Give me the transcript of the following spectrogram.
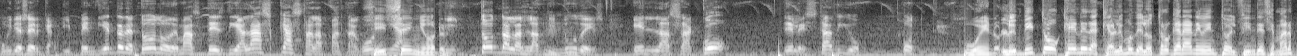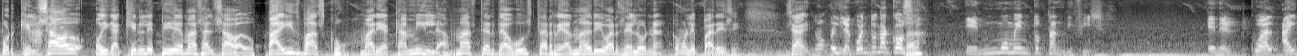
muy de cerca. Y pendiente de todo lo demás, desde Alaska hasta la Patagonia. Sí, señor. Y todas las latitudes, en la sacó del estadio Podcast. Bueno, lo invito, Kenneth, a que hablemos del otro gran evento del fin de semana, porque el sábado, oiga, ¿quién le pide más al sábado? País Vasco, María Camila, Máster de Augusta, Real Madrid, Barcelona. ¿Cómo le parece? O sea, No, y le cuento una cosa. ¿Ah? En un momento tan difícil, en el cual hay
